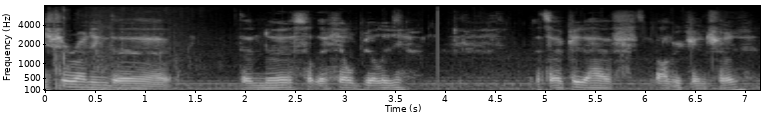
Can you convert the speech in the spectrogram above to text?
if you're running the the nurse or the hillbilly, it's OP to have barbecue and chili.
